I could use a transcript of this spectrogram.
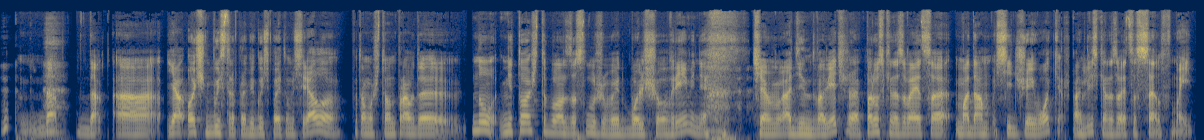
Да, да. А, я очень быстро пробегусь по этому сериалу, потому что он, правда, ну, не то чтобы он заслуживает большего времени, чем один-два вечера. По-русски называется «Мадам Си Джей Уокер», по-английски называется «Self-Made».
